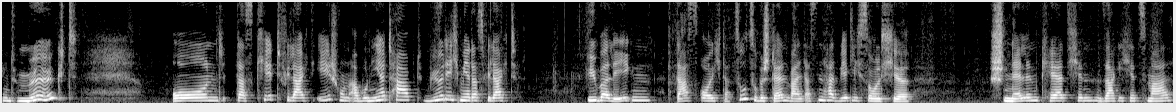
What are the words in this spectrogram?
und mögt und das Kit vielleicht eh schon abonniert habt, würde ich mir das vielleicht überlegen, das euch dazu zu bestellen, weil das sind halt wirklich solche schnellen Kärtchen, sage ich jetzt mal.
